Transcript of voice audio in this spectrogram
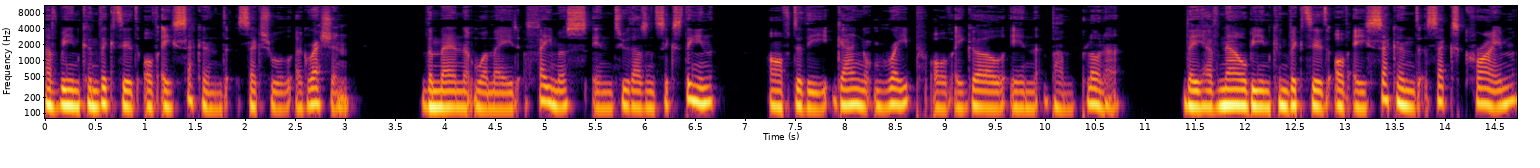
have been convicted of a second sexual aggression. The men were made famous in 2016 after the gang rape of a girl in Pamplona. They have now been convicted of a second sex crime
